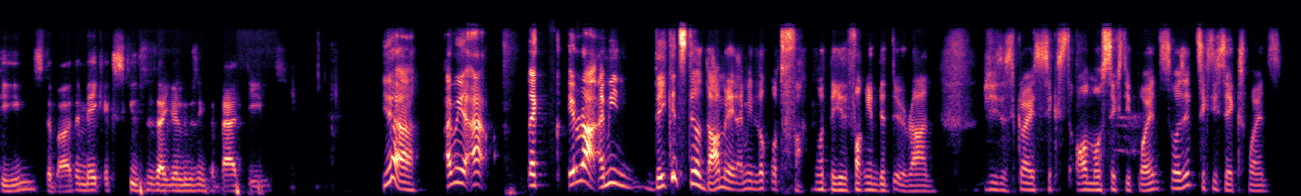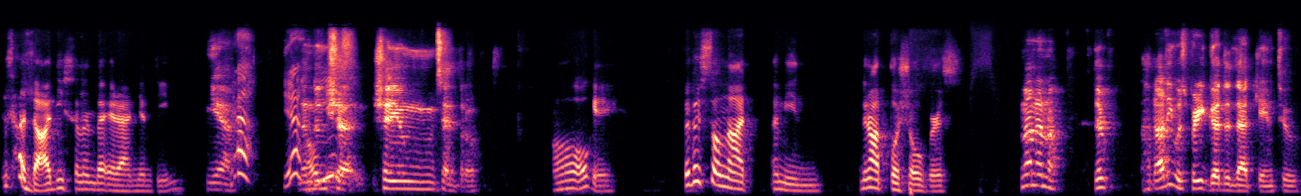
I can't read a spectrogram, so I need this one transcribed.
teams, diba? than make excuses that you're losing the bad teams. Yeah. I mean, I, like Iran. I mean, they can still dominate. I mean, look what fuck what they fucking did to Iran. Jesus Christ, six almost sixty points. Was it sixty six points? Is Haddadi still in the Iranian team? Yeah. Yeah, yeah. Nandun he siya, siya yung sentro. Oh, okay. But they're still not, I mean, they're not pushovers. No, no, no. They're, Haddadi was pretty good in that game too.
